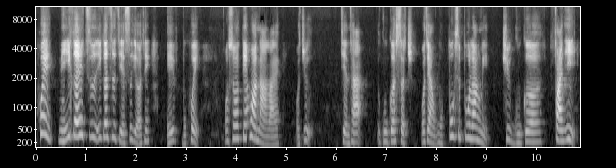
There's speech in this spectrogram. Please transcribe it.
会，你一个字一个字解释给我听。哎，不会。我说电话哪来？我就检查谷歌 search。我讲我不是不让你去谷歌翻译，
